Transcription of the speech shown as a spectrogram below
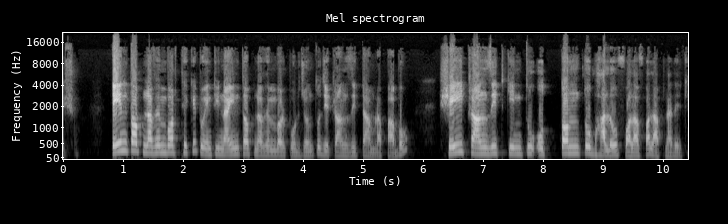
বিষয়। টেন্থ অফ নভেম্বর থেকে টোয়েন্টি নাইনথ অফ নভেম্বর পর্যন্ত যে ট্রানজিটটা আমরা পাবো, সেই ট্রানজিট কিন্তু অত্যন্ত ভালো ফলাফল আপনাদেরকে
